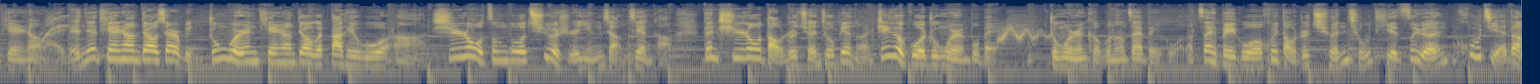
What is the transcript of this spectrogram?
天上来。人家天上掉馅饼，中国人天上掉个大黑锅啊！吃肉增多确实影响健康，但吃肉导致全球变暖，这个锅中国人不背。中国人可不能再背锅了，再背锅会导致全球铁资源枯竭的。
